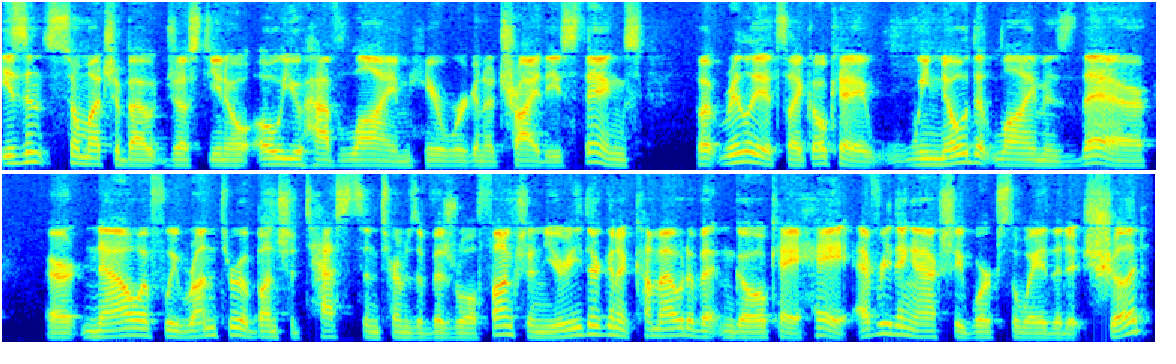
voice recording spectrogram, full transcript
isn't so much about just you know oh you have Lyme here we're going to try these things, but really it's like okay we know that Lyme is there. Or now, if we run through a bunch of tests in terms of visual function, you're either going to come out of it and go, okay, hey, everything actually works the way that it should,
